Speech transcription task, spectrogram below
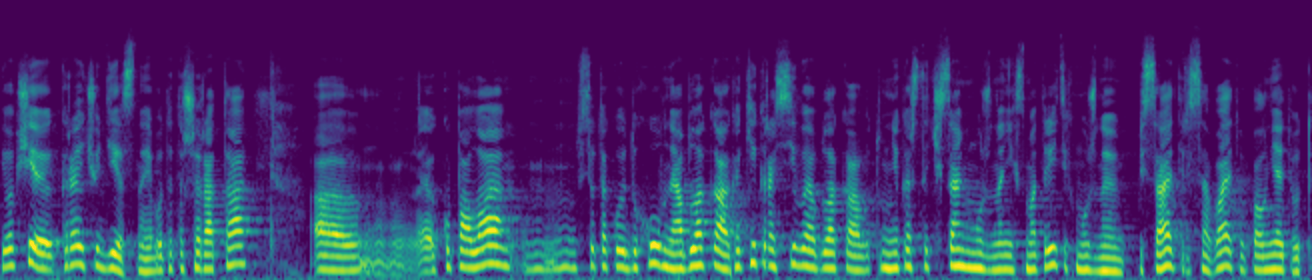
И вообще край чудесный. Вот эта широта, купола, все такое духовное, облака, какие красивые облака. Вот мне кажется, часами можно на них смотреть, их можно писать, рисовать, выполнять вот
